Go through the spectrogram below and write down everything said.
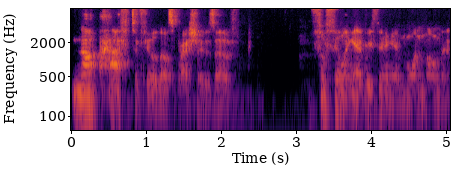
not have to feel those pressures of fulfilling everything in one moment.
